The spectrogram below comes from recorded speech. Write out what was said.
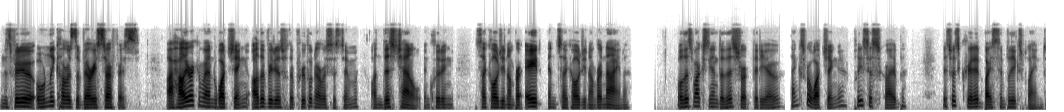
and this video only covers the very surface. I highly recommend watching other videos for the peripheral nervous system on this channel, including Psychology number 8 and Psychology number 9. Well, this marks the end of this short video. Thanks for watching. Please subscribe. This was created by Simply Explained.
